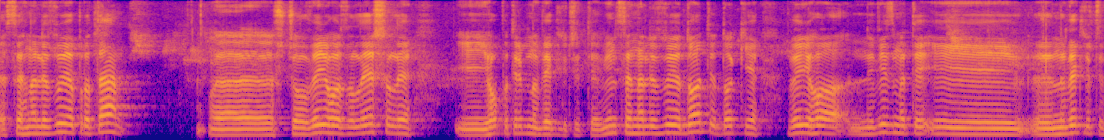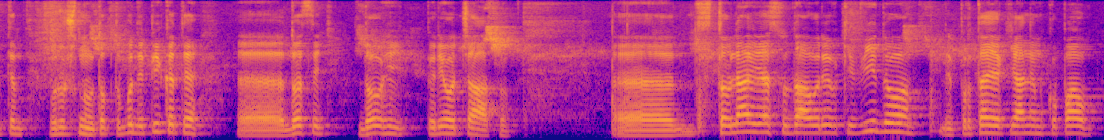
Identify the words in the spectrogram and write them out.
е, сигналізує про те, що ви його залишили і його потрібно виключити. Він сигналізує доти, доки ви його не візьмете і е, не виключите вручну. Тобто буде пікати е, досить довгий період часу. Е, Вставляю я сюди уривки відео про те, як я ним копав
